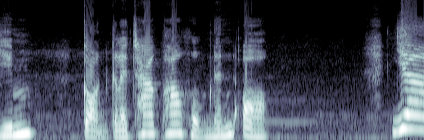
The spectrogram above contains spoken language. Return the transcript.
ยิ้ม ก่อนกระชากผ้าห่มนั้นออก อย่า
